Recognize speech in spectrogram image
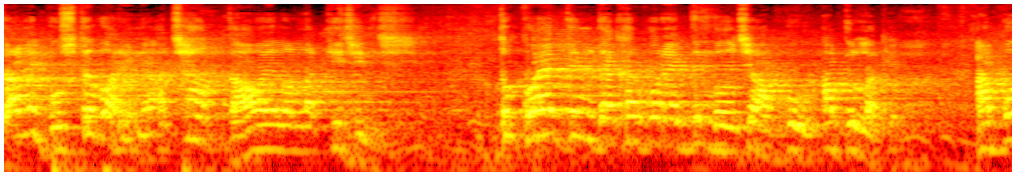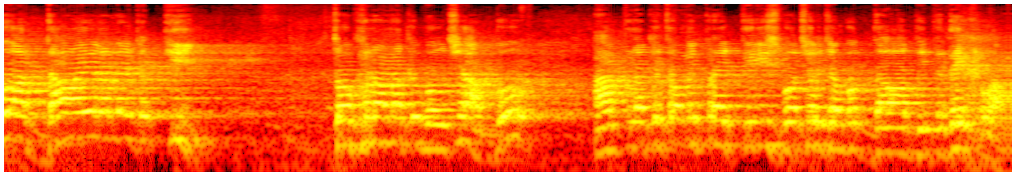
তো আমি বুঝতে পারি না আচ্ছা দাওয়াল আল্লাহ কি জিনিস? তো কয়েকদিন দেখার পর একদিন বলছে আব্বু, আবদুল্লাহকে, আব্বু, আর দাওয়াল আল্লাহ এটা কি? তখন আমাকে বলছে, আব্বু, আপনাকে তো আমি প্রায় তিরিশ বছর যাবৎ দাওয়াত দিতে দেখলাম।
